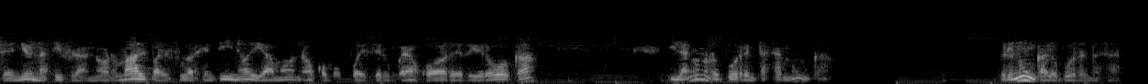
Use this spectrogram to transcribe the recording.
Se vendió en una cifra normal para el fútbol argentino, digamos, no como puede ser un gran jugador de River Boca. Y Lanús no lo pudo reemplazar nunca. Pero nunca lo pudo reemplazar.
